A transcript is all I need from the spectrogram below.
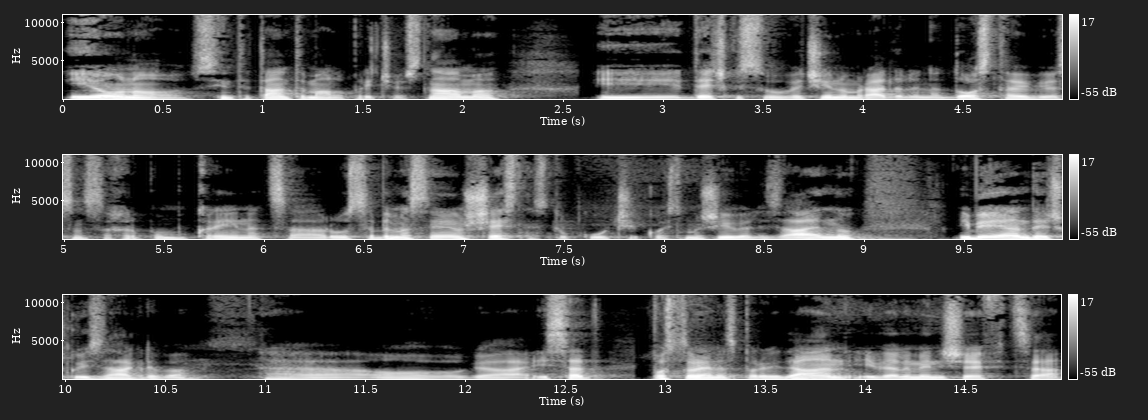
i ono, sintetante malo pričaju s nama, i dečki su većinom radili na dostavi, bio sam sa hrpom Ukrajinaca, Rusa, bilo je jedan 16 u kući koji smo živjeli zajedno, i bio je jedan dečko iz Zagreba, uh, ovoga, i sad postroje nas prvi dan i veli meni šefica,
